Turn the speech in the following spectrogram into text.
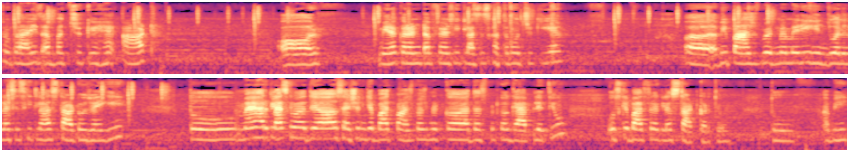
तो अब बज चुके हैं आठ और मेरा करंट अफेयर्स की क्लासेस ख़त्म हो चुकी है। अभी पाँच मिनट में मेरी हिंदू एनालिसिस की क्लास स्टार्ट हो जाएगी। तो मैं हर क्लास के बाद या सेशन के बाद पाँच पाँच मिनट का या दस मिनट का गैप लेती हूँ। उसके बाद फिर क्लास स्टार्ट करती हूँ। तो अभी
